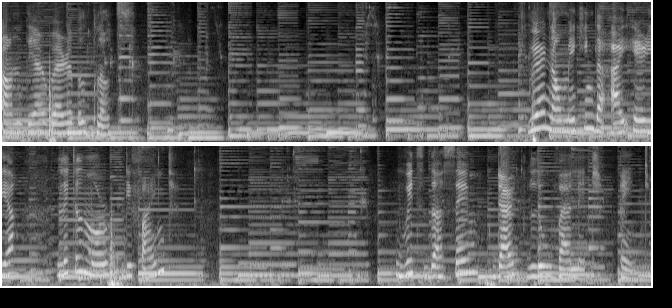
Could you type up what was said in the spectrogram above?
on their wearable clothes. we are now making the eye area little more defined with the same dark blue violet paint.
